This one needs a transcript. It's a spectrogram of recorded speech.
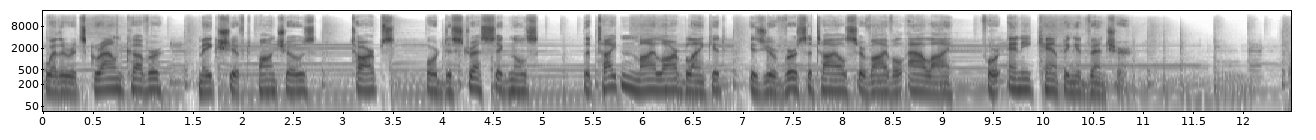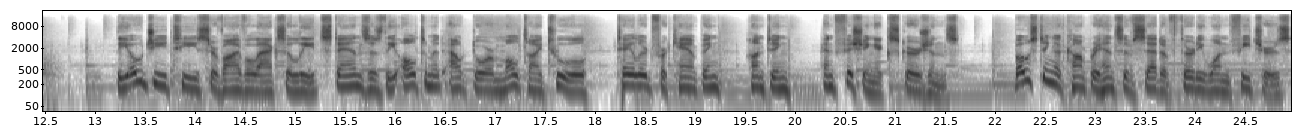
Whether it's ground cover, makeshift ponchos, tarps, or distress signals, the Titan Mylar blanket is your versatile survival ally for any camping adventure. The OGT Survival Axe Elite stands as the ultimate outdoor multi-tool tailored for camping, hunting, and fishing excursions. Boasting a comprehensive set of 31 features,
